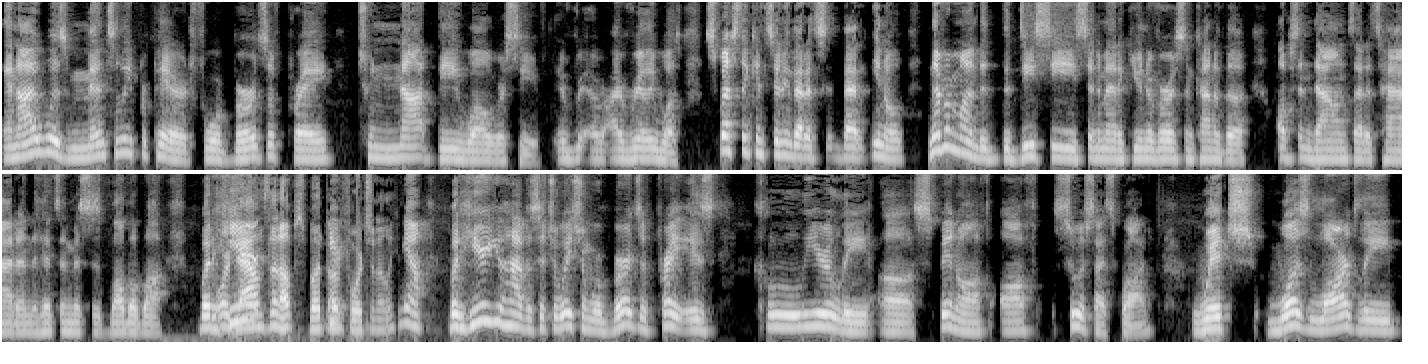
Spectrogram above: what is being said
And I was mentally prepared for Birds of Prey to not be well received. It, I really was, especially considering that it's that you know, never mind the, the DC cinematic universe and kind of the ups and downs that it's had and the hits and misses, blah blah blah. But More here, downs than ups, but here- unfortunately. yeah, but here you have a situation where Birds of Prey is clearly a spin-off off Suicide Squad, which was largely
